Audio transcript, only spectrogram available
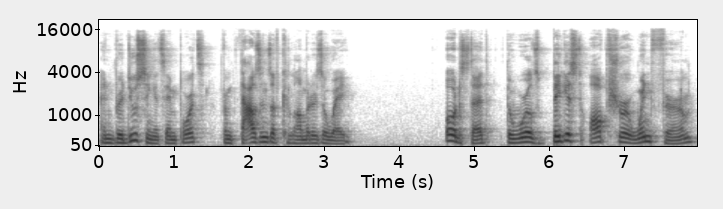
and reducing its imports from thousands of kilometers away. Ørsted, the world's biggest offshore wind firm,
